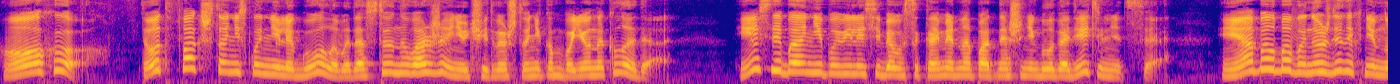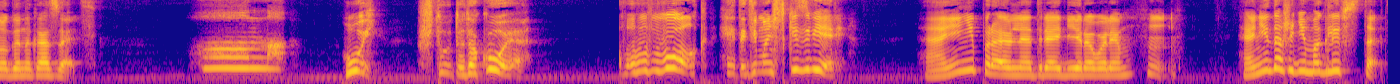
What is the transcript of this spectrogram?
Ох-ох, тот факт, что они склонили головы, достоин уважения, учитывая, что они компаньоны Клэда. Если бы они повели себя высокомерно по отношению к благодетельнице, я был бы вынужден их немного наказать. Ой, что это такое? Волк! Это демонический зверь! Они неправильно отреагировали. Хм. Они даже не могли встать.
